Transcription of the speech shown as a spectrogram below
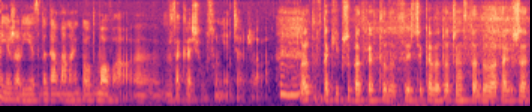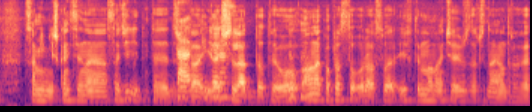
Jeżeli jest wydawana jakby odmowa e, w zakresie usunięcia drzewa. Ale to w takich przypadkach, to co jest ciekawe, to często było tak, że sami mieszkańcy nasadzili te drzewa Tak, ileś teraz- lat do tyłu, Mhm. one po prostu urosły i w tym momencie już zaczynają trochę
